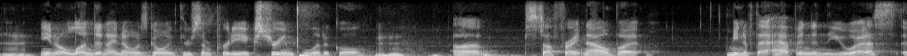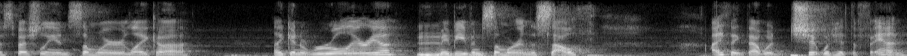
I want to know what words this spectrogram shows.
Mhm. You know, London, I know, is going through some pretty extreme political Mhm. um, stuff right now. But I mean, if that happened in the U.S., especially in somewhere like uh like in a rural area, Mm. maybe even somewhere in the South, I think that would shit would hit the fan.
